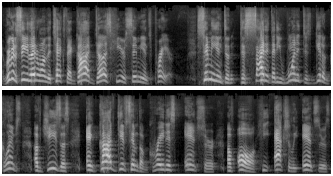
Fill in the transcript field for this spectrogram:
And we're going to see later on in the text that God does hear Simeon's prayer. Simeon de- decided that he wanted to get a glimpse of Jesus, and God gives him the greatest answer of all. He actually answers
